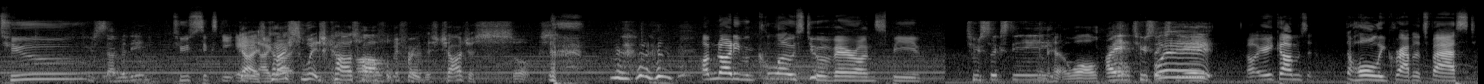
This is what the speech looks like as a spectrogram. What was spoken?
270? 268. Guys, can I got. switch cars Oh, halfway okay. through? This charger sucks. I'm not even close to a Veyron speed. 260. Gonna hit a wall. I hit 268. Wait! Oh, here he comes. Holy crap, that's fast.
